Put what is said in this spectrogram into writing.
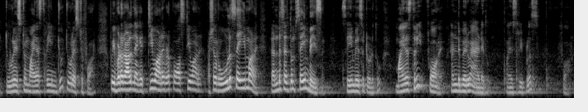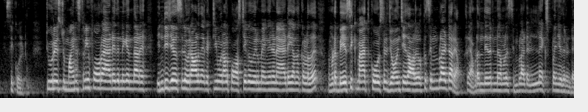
two raise to minus three into two raise to four അപ്പോൾ ഇവിടെ ഒരാൾ നെഗറ്റീവാണ് ഇവിടെ പോസിറ്റീവാണ് പക്ഷേ റൂൾ സെയിം ആണ്. രണ്ട് സ്ഥലത്തും സെയിം ബേസ് സെയിം ബേസ് ഇട്ട് കൊടുത്തു. മൈനസ് ത്രീ ഫോർ രണ്ടുപേരും ആഡ് ചെയ്തു. Minus three plus four is equal to two raise to minus three four add ചെയ്തിട്ടുണ്ടെങ്കിൽ എന്താണ്? ഇൻഡിജേഴ്സിൽ ഒരാൾ നെഗറ്റീവ് ഒരാൾ പോസിറ്റീവ് വരുമ്പോൾ എങ്ങനെയാണ് ആഡ് ചെയ്യുക എന്നൊക്കെ ഉള്ളത് നമ്മുടെ ബേസിക് മാത്ത് കോഴ്സിൽ ജോയിൻ ചെയ്ത ആളുകൾക്ക് സിമ്പിളായിട്ട് അറിയാം. അല്ലേ? അവിടെ എന്ത് ചെയ്തിട്ടുണ്ട്? നമ്മൾ സിമ്പിളായിട്ട് എല്ലാം എക്സ്പ്ലെയിൻ ചെയ്തിട്ടുണ്ട്.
